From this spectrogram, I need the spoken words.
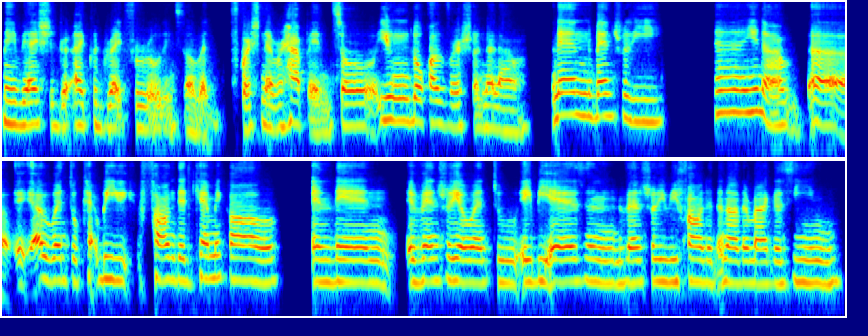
maybe I should I could write for Rolling Stone, but of course never happened. So yung local version na lang. And then eventually uh, you know, uh, I went to, we founded Chemical, and then eventually I went to ABS, and eventually we founded another magazine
